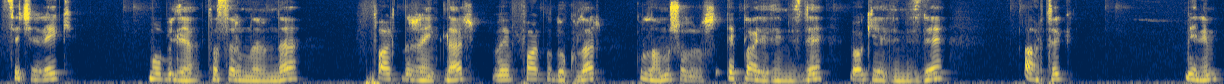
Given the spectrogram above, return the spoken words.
seçerek mobilya tasarımlarında farklı renkler ve farklı dokular kullanmış oluruz. Apply dediğimizde ve OK dediğimizde artık benim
